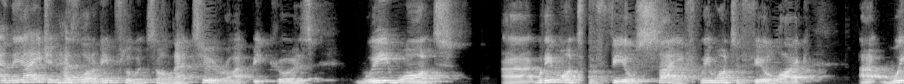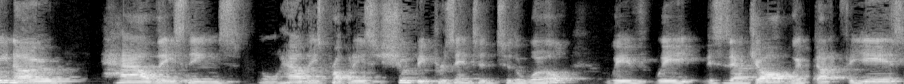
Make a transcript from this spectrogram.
And the agent has a lot of influence on that too right? Because we want uh, we want to feel safe. We want to feel like uh, we know how these things or how these properties should be presented to the world. We've we this is our job. We've done it for years.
